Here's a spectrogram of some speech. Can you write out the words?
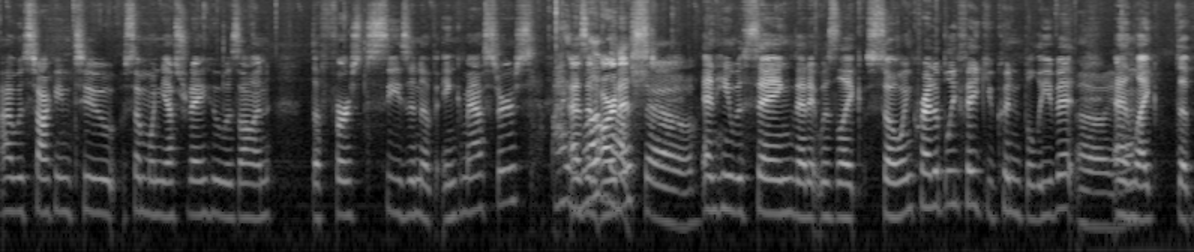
I was talking to someone yesterday who was on the first season of Ink Masters, I As an artist, show. and he was saying that it was like so incredibly fake you couldn't believe it, Oh yeah, and like the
